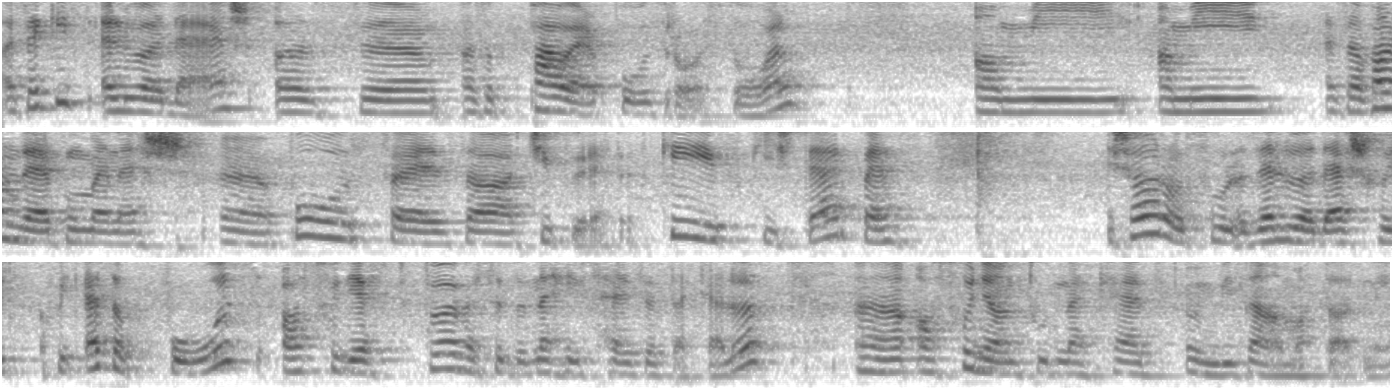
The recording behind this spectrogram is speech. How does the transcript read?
Az egész előadás az, az a power pose-ról szól, ami, ami ez a Wonder Woman-es póz, ez a csipőretett kéz, kis terpesz, és arról szól az előadás, hogy, hogy ez a póz, az, hogy ezt fölveszed a nehéz helyzetek előtt, az hogyan tud neked önbizalmat adni.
